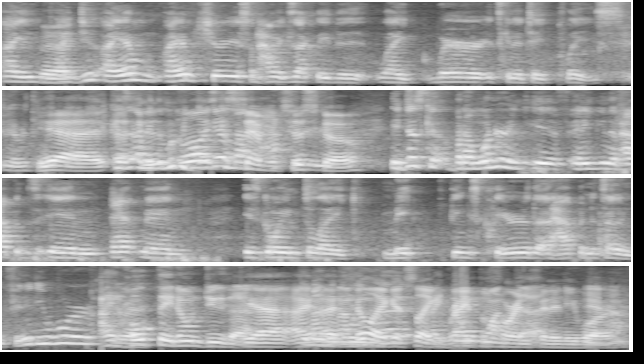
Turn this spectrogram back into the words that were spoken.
I, I, yeah. I do I am I am curious on how exactly the like where it's going to take place and everything. Yeah, because I mean the movie well, I does guess come San out after- Francisco. It does, come, but I'm wondering if anything that happens in Ant Man is going to like make things clear that happened inside Infinity War. I hope they don't do that. Yeah, I, I I feel with like it's like I right before. Infinity War. Yeah.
